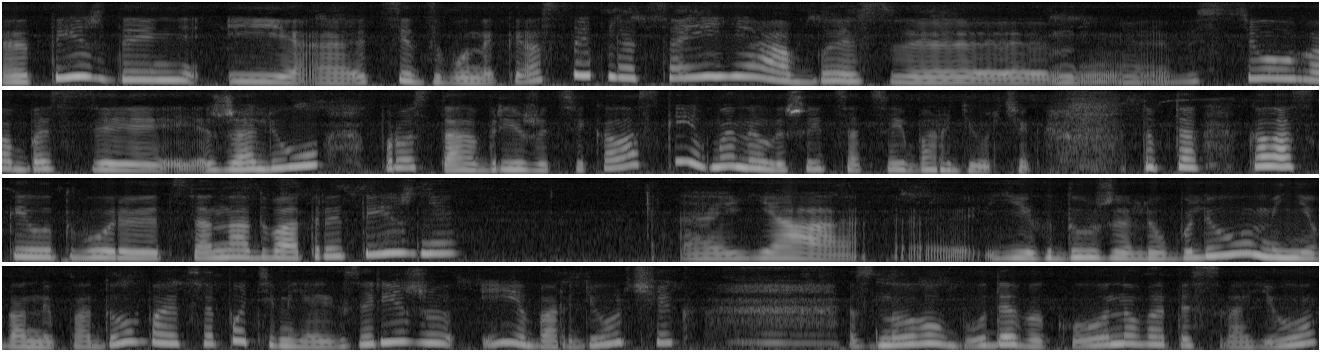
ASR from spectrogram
е, тиждень, і е, ці дзвоники осипляться, і я без е, всього, без жалю просто обріжу ці колоски, і в мене лишиться цей бордюрчик. Тобто колоски утворюються на 2-3 тижні. Е, Я е, їх дуже люблю, мені вони подобаються. Потім я їх зріжу, і бордюрчик знову буде виконувати свою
